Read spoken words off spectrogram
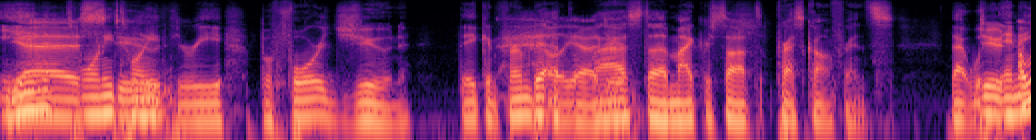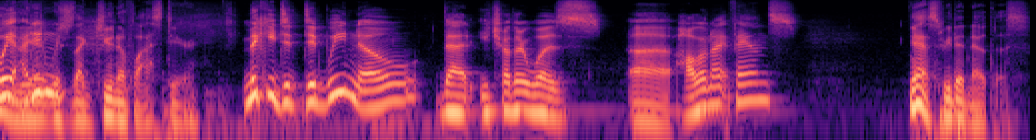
in Yes, dude. 2023 before June. They confirmed it at the yeah, dude. last uh, Microsoft press conference. That Dude, within oh, a wait, I didn't- which is like June of last year. Mickey, did did we know that each other was uh, Hollow Knight fans? Yes, we did know this.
